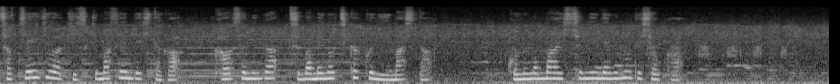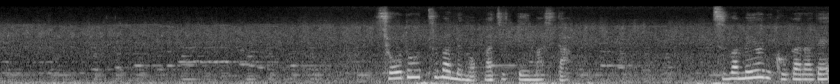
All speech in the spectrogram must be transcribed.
撮影時は気づきませんでしたが、カワセミがツバメの近くにいました。このまま一緒に寝るのでしょうか？小動ツバメも混じっていました。ツバメより小柄で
